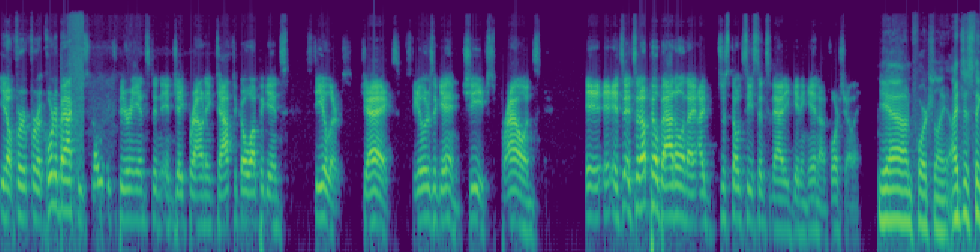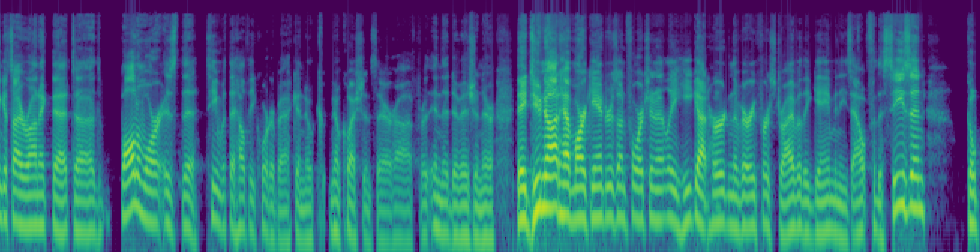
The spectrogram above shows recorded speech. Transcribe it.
you know, for, for a quarterback who's so experienced in, in Jake Browning to have to go up against Steelers, Jags, Steelers again, Chiefs, Browns, it, it's it's an uphill battle, and I, I, just don't see Cincinnati getting in, unfortunately. Yeah, unfortunately, I just think it's ironic that uh, Baltimore is the team with the healthy quarterback, and no no questions there uh, for in the division. There, they do not have Mark Andrews. Unfortunately, he got hurt in the very first drive of the game, and he's out for the season. Go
